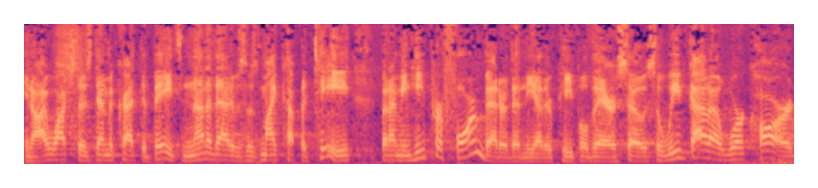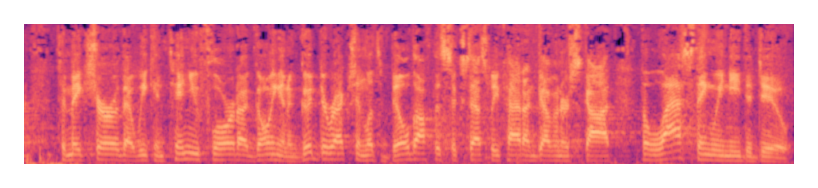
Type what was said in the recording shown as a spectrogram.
you know, I watched those Democrat debates. None of that was, was my cup of tea, but I mean, he performed better than the other people there. So, so we've got to work hard to make sure that we continue Florida going in a good direction. Let's build off the success we've had on Governor Scott. The last thing we need to do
